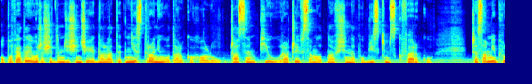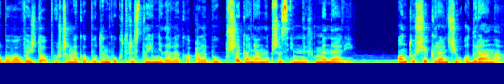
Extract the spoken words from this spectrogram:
Opowiadają, że 71-latek nie stronił od alkoholu, czasem pił raczej w samotności na pobliskim skwerku. Czasami próbował wejść do opuszczonego budynku, który stoi niedaleko, ale był przeganiany przez innych meneli. On tu się kręcił od rana.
